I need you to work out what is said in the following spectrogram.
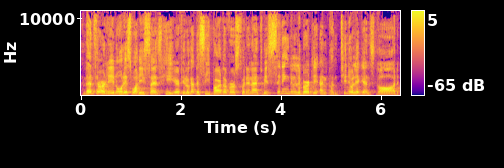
And then, thirdly, notice what he says here. If you look at the C part of verse 29, to be sinning deliberately and continually against God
